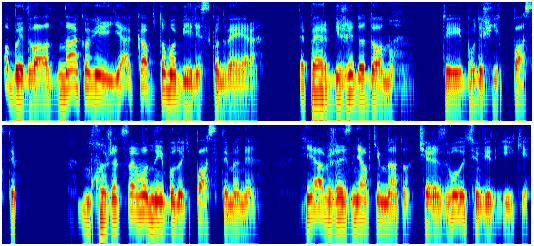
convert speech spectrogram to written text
обидва однакові, як автомобілі з конвеєра. Тепер біжи додому. Ти будеш їх пасти. Може, це вони будуть пасти мене. Я вже зняв кімнату через вулицю від Ікі.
